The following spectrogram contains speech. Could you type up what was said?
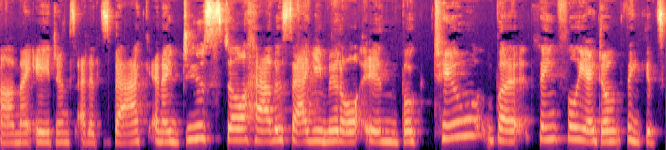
uh, my agent's edits back, and I do still have a saggy middle in book two, but thankfully, I don't think it's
